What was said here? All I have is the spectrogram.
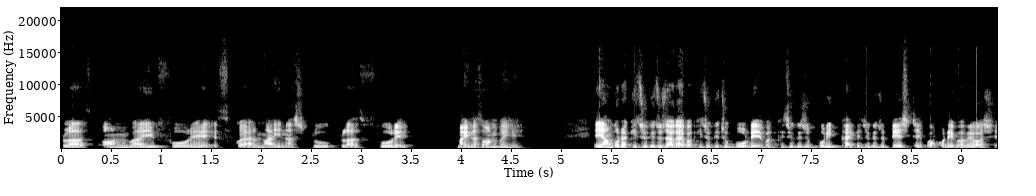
plus one by four a square minus two plus four a minus one by a এই অঙ্কটা কিছু কিছু জায়গায় বা কিছু কিছু বোর্ডে বা কিছু কিছু পরীক্ষায়, কিছু কিছু টেস্টে অঙ্কটা এভাবেও আসে।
